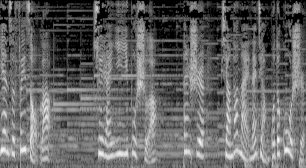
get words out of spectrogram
燕子飞走了。虽然依依不舍，但是想到奶奶讲过的故事，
